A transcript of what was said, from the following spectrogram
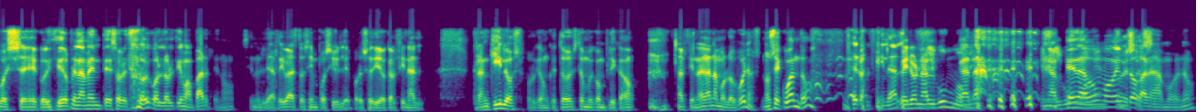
Pues eh, coincido plenamente, sobre todo con la última parte, ¿no? Sin el de arriba esto es imposible. Por eso digo que al final, tranquilos, porque aunque todo esté muy complicado, al final ganamos los buenos. No sé cuándo, pero al final. Pero en algún momento. en algún, momento, ganamos, ¿no?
